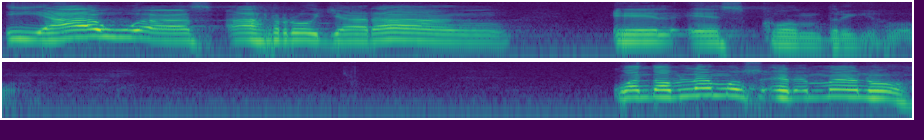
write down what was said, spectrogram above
y aguas arrollarán el escondrijo. Cuando hablamos, hermano,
